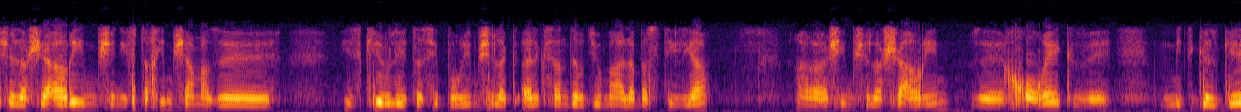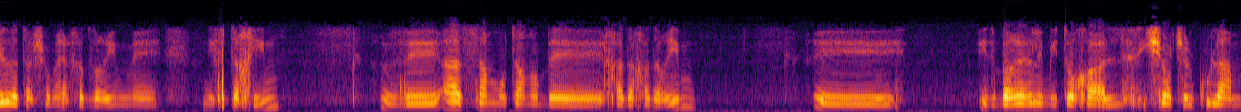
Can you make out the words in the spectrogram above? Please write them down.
של השערים שנפתחים שם, זה הזכיר לי את הסיפורים של אלכסנדר דיומה על הבסטיליה, הרעשים של השערים, זה חורק ומתגלגל, אתה שומע איך הדברים אה, נפתחים. ואז שמו אותנו באחד החדרים. אה, התברר לי מתוך הלחישות של כולם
